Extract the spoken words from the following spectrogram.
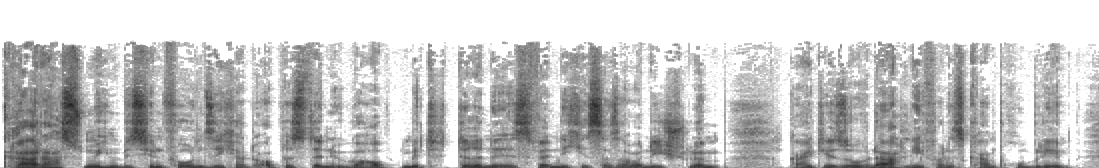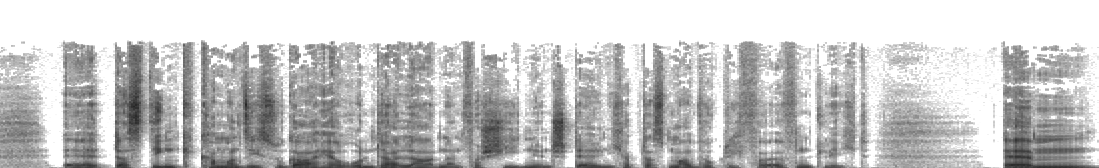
gerade hast du mich ein bisschen verunsichert, ob es denn überhaupt mit drin ist. Wenn nicht, ist das aber nicht schlimm. Kann ich dir so nachliefern, ist kein Problem. Äh, das Ding kann man sich sogar herunterladen an verschiedenen Stellen. Ich habe das mal wirklich veröffentlicht. Ähm,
